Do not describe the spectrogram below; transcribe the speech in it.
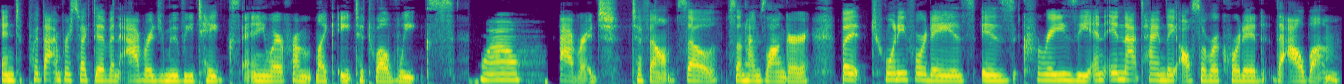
and to put that in perspective, an average movie takes anywhere from like eight to 12 weeks. wow. Average to film. So sometimes longer, but 24 days is crazy. And in that time, they also recorded the album.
